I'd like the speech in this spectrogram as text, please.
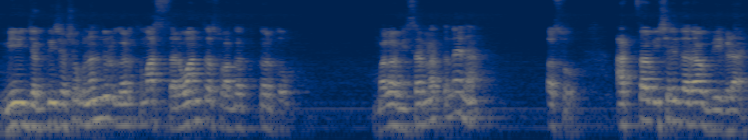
मी जगदीश अशोक नंदुरकर तुम्हा सर्वांचं स्वागत करतो. मला विसरला तर नाही ना? असो आजचा विषय जरा वेगळा आहे.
